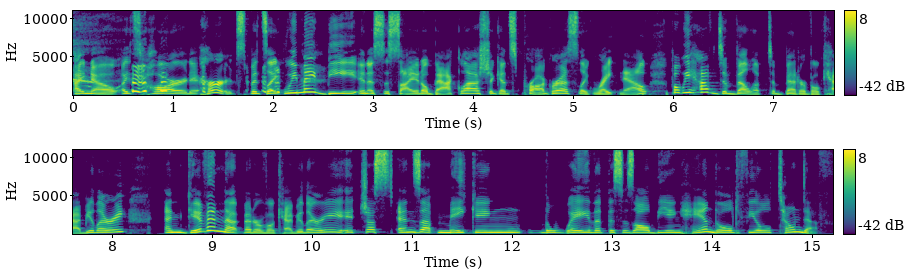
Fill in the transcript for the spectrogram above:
I know. It's hard, it hurts, but it's like we may be in a societal backlash against progress, like right now, but we have developed a better vocabulary, and given that better vocabulary, it just ends up making the way that this is all being handled feel tone deaf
